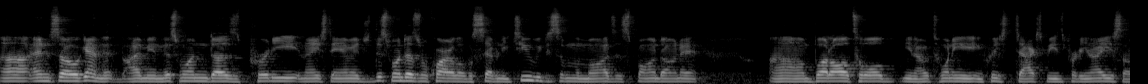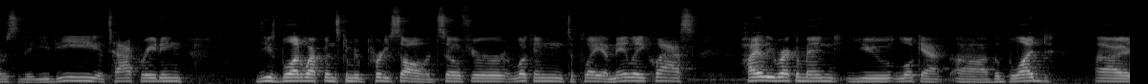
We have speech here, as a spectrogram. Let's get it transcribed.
Uh, and so again, I mean, this one does pretty nice damage. This one does require level 72 because some of the mods that spawned on it. Um, but all told, you know, 20 increased attack speed is pretty nice. Obviously, the ED, attack rating these blood weapons can be pretty solid. So if you're looking to play a melee class, highly recommend you look at uh, the blood uh,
